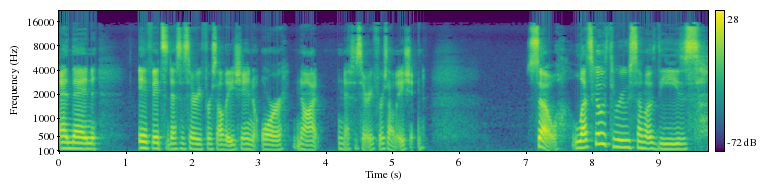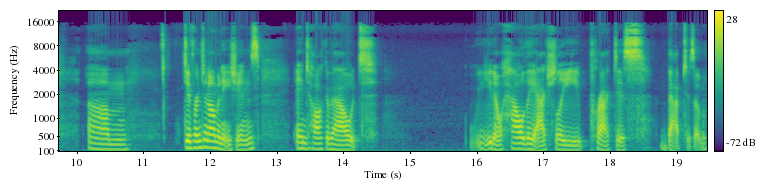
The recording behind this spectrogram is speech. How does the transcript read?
and then if it's necessary for salvation or not necessary for salvation so let's go through some of these um, different denominations and talk about, you know, how they actually practice baptism.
